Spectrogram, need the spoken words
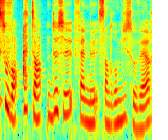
souvent atteint de ce fameux syndrome du sauveur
